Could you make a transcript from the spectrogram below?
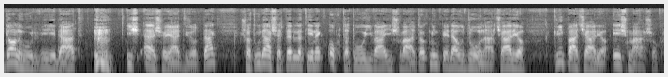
Danúr Védát is elsajátították, és a tudása területének oktatóivá is váltak, mint például Drónácsárja, Kripácsárja és mások.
